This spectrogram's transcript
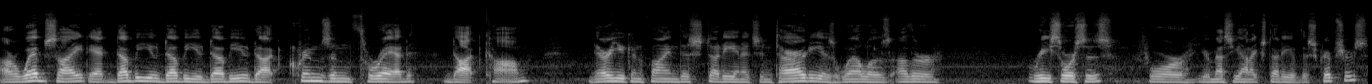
our website at www.crimsonthread.com. There you can find this study in its entirety as well as other resources for your messianic study of the scriptures.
